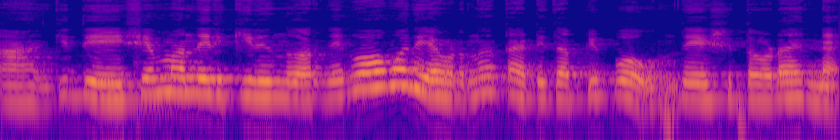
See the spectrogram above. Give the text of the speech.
ആ എനിക്ക് ദേഷ്യം വന്നിരിക്കുന്നു പറഞ്ഞ് ഗോമതി അവിടെ നിന്ന് തട്ടി തപ്പി പോകും ദേഷ്യത്തോടെ തന്നെ.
